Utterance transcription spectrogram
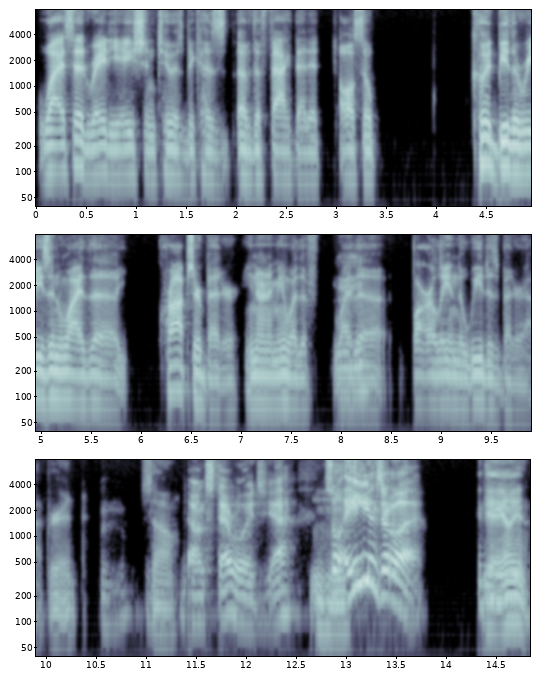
why I said radiation too is because of the fact that it also could be the reason why the crops are better. You know what I mean? Why the mm-hmm. why the barley and the wheat is better after it. Mm-hmm. So on steroids, yeah. Mm-hmm. So aliens are what? Yeah, alien.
